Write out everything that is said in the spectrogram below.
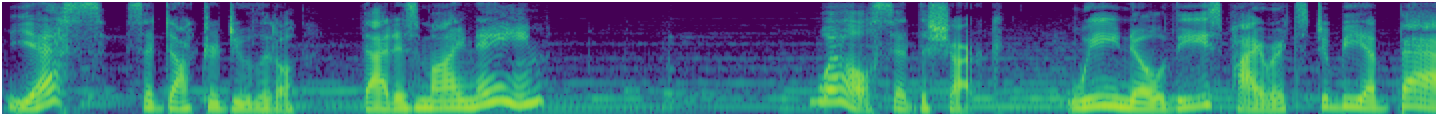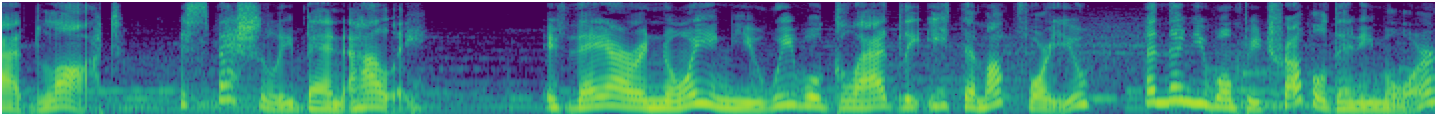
Yes, said Dr. Dolittle, that is my name. Well, said the shark, we know these pirates to be a bad lot, especially Ben Ali. If they are annoying you, we will gladly eat them up for you, and then you won't be troubled anymore.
